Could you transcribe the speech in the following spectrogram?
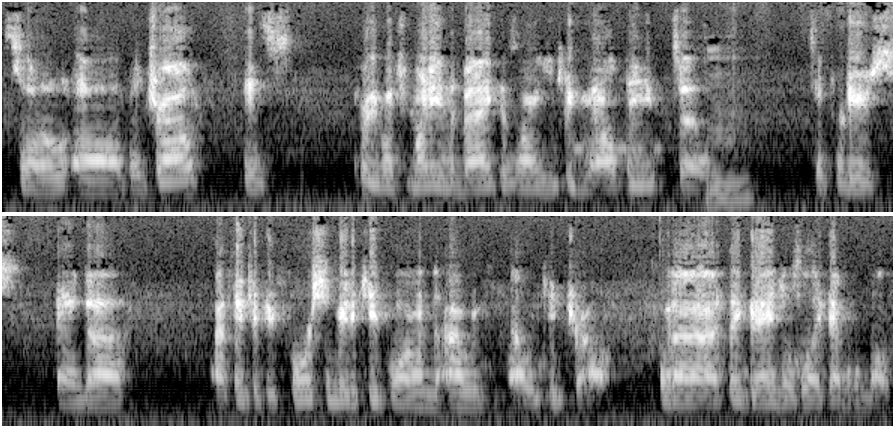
So, uh, but Trout is pretty much money in the bank as long as you keep him healthy to Mhm. to produce. And uh, I think if you're forcing me to keep one, I would I would keep Trout. But uh, I think the Angels like having them both.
